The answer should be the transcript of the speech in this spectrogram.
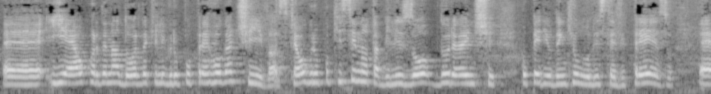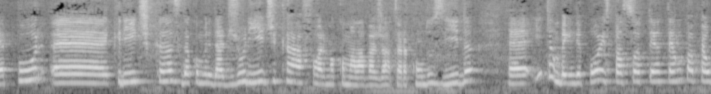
É, e é o coordenador daquele grupo Prerrogativas, que é o grupo que se notabilizou durante o período em que o Lula esteve preso é, por é, críticas da comunidade jurídica, a forma como a Lava Jato era conduzida é, e também depois passou a ter até um papel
